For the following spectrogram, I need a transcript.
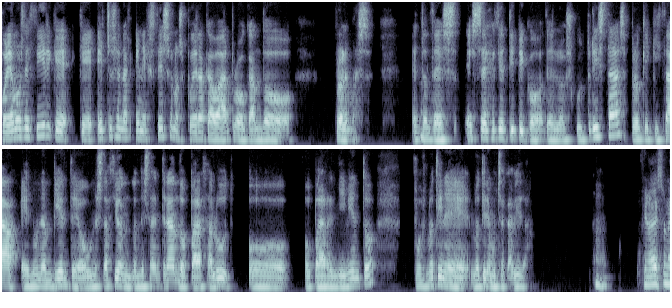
podríamos decir que, hechos en, exceso nos pueden acabar provocando problemas. Entonces, es el ejercicio típico de los culturistas, pero que quizá en un ambiente o una situación donde están entrenando para salud o, para rendimiento, pues no tiene, no tiene mucha cabida. Al final son,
